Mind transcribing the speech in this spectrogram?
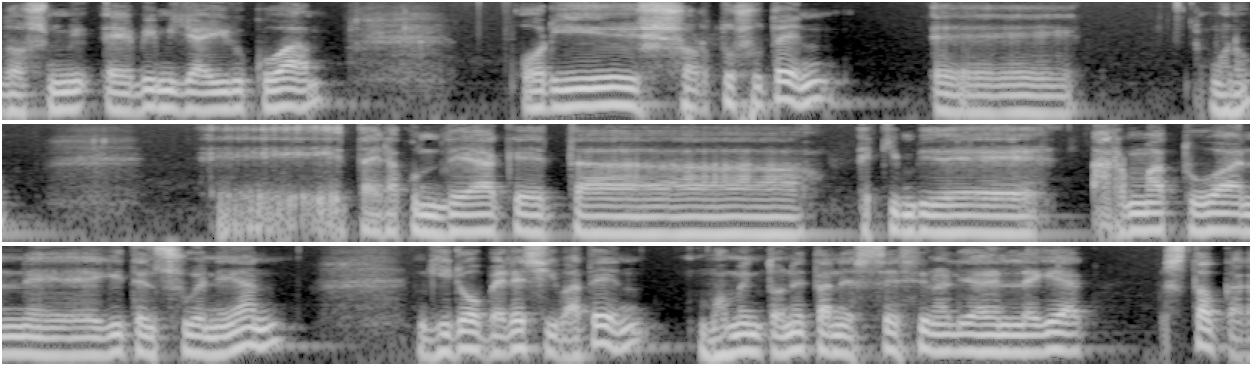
dos, e, bi mila irukoa, hori sortu zuten, e, bueno, e, eta erakundeak eta ekinbide armatuan egiten zuenean, giro berezi baten, momentu honetan excepzionalidaden legeak ez dauka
